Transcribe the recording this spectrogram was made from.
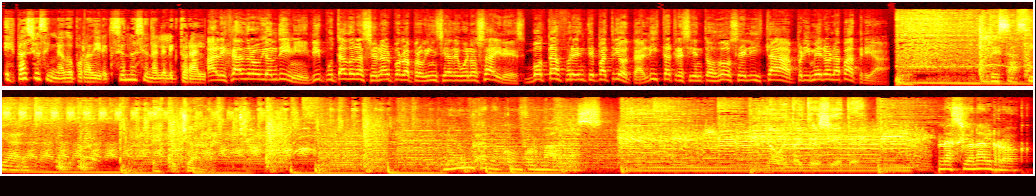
Espacio asignado por la Dirección Nacional Electoral. Alejandro Biondini, diputado nacional por la provincia de Buenos Aires. Vota Frente Patriota, lista 312, lista A, primero la patria. Desafiar. Escuchar. Nunca nos conformamos. 937. Nacional Rock.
